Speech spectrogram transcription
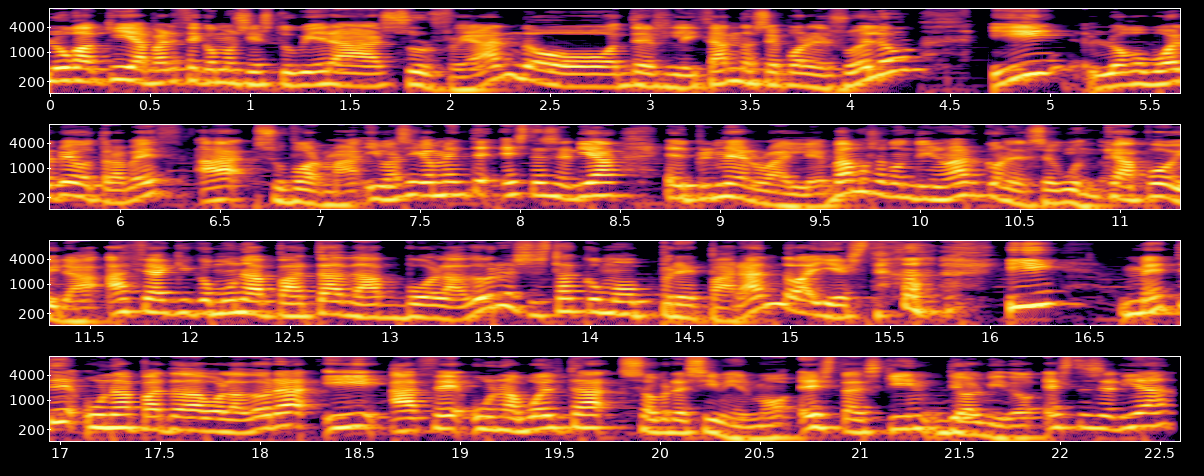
luego aquí aparece como si estuviera surfeando o deslizándose por el y luego vuelve otra vez a su forma. Y básicamente este sería el primer baile. Vamos a continuar con el segundo. Capoeira hace aquí como una patada voladora Se está como preparando, ahí está. Y mete una patada voladora y hace una vuelta sobre sí mismo. Esta skin de olvido. Este sería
